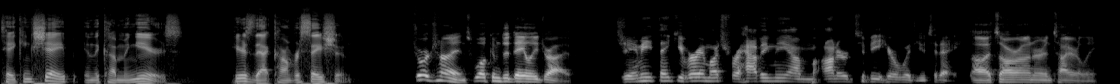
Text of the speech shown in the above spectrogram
taking shape in the coming years. Here's that conversation. George Hines, welcome to Daily Drive. Jamie, thank you very much for having me. I'm honored to be here with you today. Oh, it's our honor entirely.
